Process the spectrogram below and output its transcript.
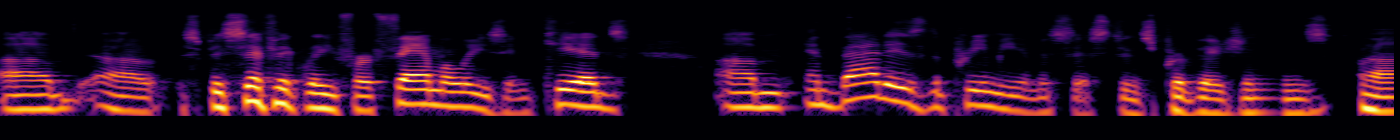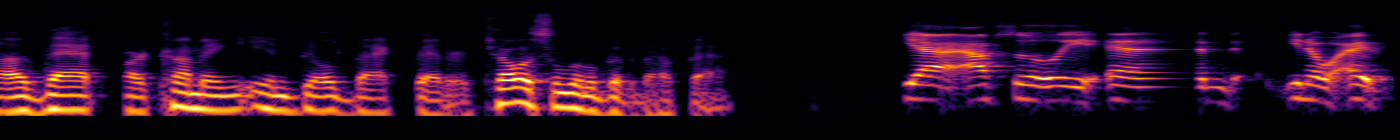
uh, uh, specifically for families and kids. Um, and that is the premium assistance provisions uh, that are coming in Build Back Better. Tell us a little bit about that. Yeah, absolutely. And you know, I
